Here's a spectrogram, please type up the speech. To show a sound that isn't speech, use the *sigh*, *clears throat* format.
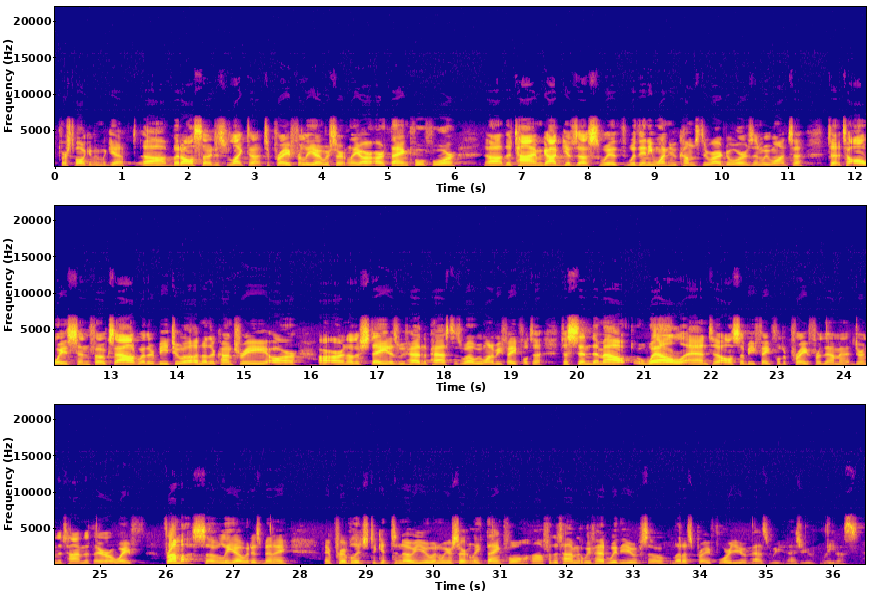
first of all, give him a gift, uh, but also I just would like to, to pray for Leo. We certainly are, are thankful for uh, the time God gives us with, with anyone who comes through our doors. And we want to, to, to always send folks out, whether it be to a, another country or, or, or, another state, as we've had in the past as well. We want to be faithful to, to send them out well and to also be faithful to pray for them during the time that they are away from us. So, Leo, it has been a a privilege to get to know you, and we are certainly thankful uh, for the time that we've had with you. So let us pray for you as we as you leave us.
